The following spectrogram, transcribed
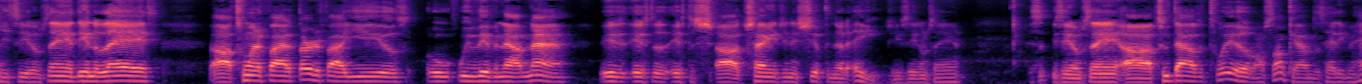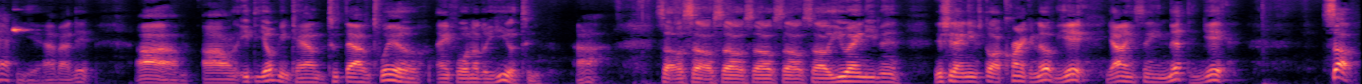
You see what I'm saying? Then the last uh, 25 to 35 years we living out now is, is the is the uh, changing and shifting of the age. You see what I'm saying? You see what I'm saying? Uh, 2012 on some calendars hadn't even happened yet. How about that? Um, uh, on the Ethiopian calendar, 2012 ain't for another year or two. Ah. So, so, so, so, so, so you ain't even, this shit ain't even start cranking up yet. Y'all ain't seen nothing yet. So,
